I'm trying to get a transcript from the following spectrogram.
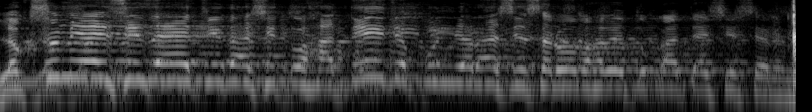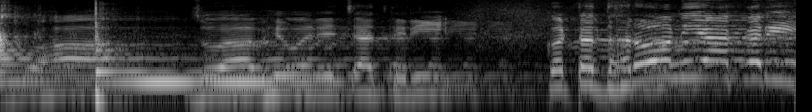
लक्ष्मी ऐसी जायची दाशी तो हा तेज पुंज राशी सर्व भावे तुका त्याशी शरण पोहा हा जो अभिवरीच्या तिरी कट धरून या करी.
